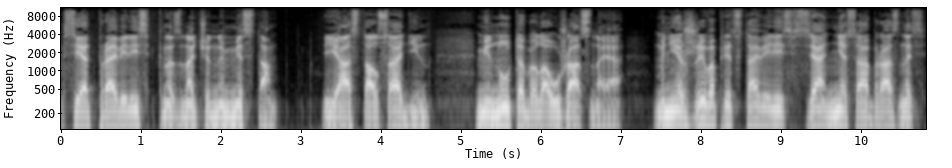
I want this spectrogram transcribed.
Все отправились к назначенным местам. Я остался один — Минута была ужасная. Мне живо представились вся несообразность,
